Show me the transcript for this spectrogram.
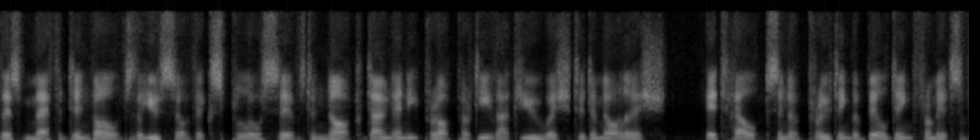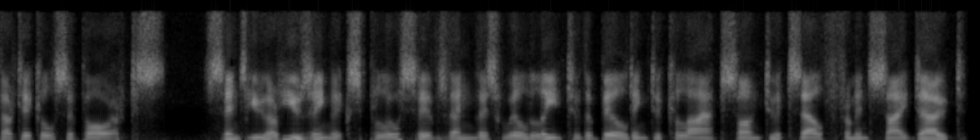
This method involves the use of explosives to knock down any property that you wish to demolish. It helps in uprooting the building from its vertical supports. Since you are using explosives then this will lead to the building to collapse onto itself from inside out.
